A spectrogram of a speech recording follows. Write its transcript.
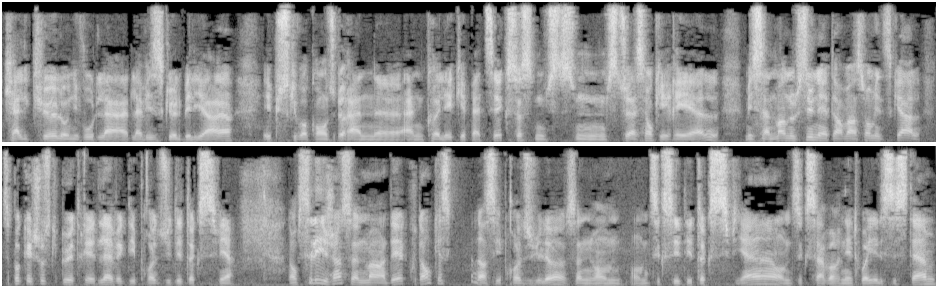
calculs au niveau de la, vésicule biliaire et puis ce qui va conduire à une, colique hépatique. Ça, c'est une, situation qui est réelle, mais ça demande aussi une intervention médicale. C'est pas quelque chose qui peut être réglé avec des produits détoxifiants. Donc, si les gens se demandaient, écoute, qu'est-ce qu'il y a dans ces produits-là? On, on me dit que c'est détoxifiant, on me dit que ça va nettoyer le système.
